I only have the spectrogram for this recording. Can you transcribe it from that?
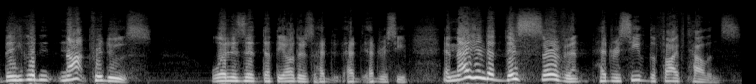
that he could not produce what is it that the others had, had, had received. Imagine that this servant had received the five talents.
